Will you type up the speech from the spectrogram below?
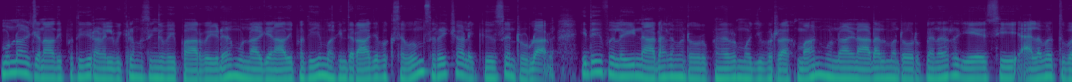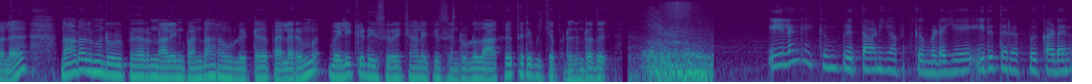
முன்னாள் ஜனாதிபதி ரணில் விக்ரமசிங்கவை பார்வையிட முன்னாள் ஜனாதிபதி மஹிந்த ராஜபக்சவும் சிறைச்சாலைக்கு சென்றுள்ளார். இதேவேளை நாடாளுமன்ற உறுப்பினர் முஜிபுர் ரஹ்மான் முன்னாள் நாடாளுமன்ற உறுப்பினர் ஏ சி அலவத்துவல நாடாளுமன்ற உறுப்பினர் நளின் பண்டாரா உள்ளிட்ட பலரும் வெலிக்கடை சிறைச்சாலைக்கு சென்றுள்ளதாக தெரிவிக்கப்படுகின்றது. இலங்கைக்கும் பிரித்தானியாவிற்கும் இடையே இருதரப்பு கடன்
